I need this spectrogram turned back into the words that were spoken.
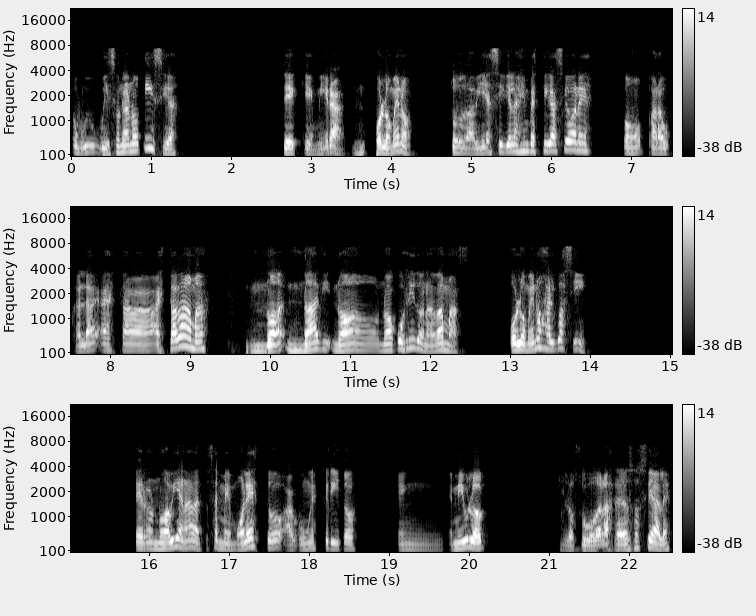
hubiese una noticia de que, mira, por lo menos todavía siguen las investigaciones para buscarla a esta, dama. No ha ocurrido nada más. Por lo menos algo así pero no había nada. Entonces me molesto, hago un escrito en, mi blog, lo subo a las redes sociales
